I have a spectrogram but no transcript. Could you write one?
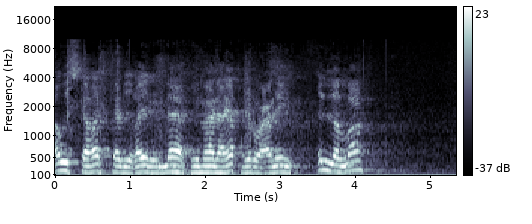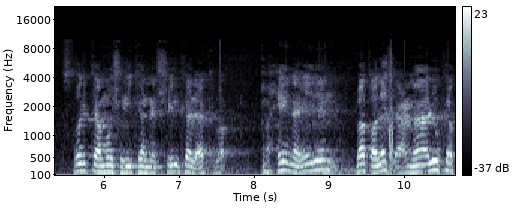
أو استغثت بغير الله فيما لا يقدر عليه إلا الله صرت مشركا الشرك الأكبر. وحينئذ بطلت أعمالك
